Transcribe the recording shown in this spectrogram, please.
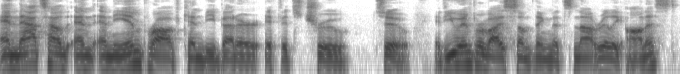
And that's how, and, and the improv can be better if it's true too. If you improvise something that's not really honest,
